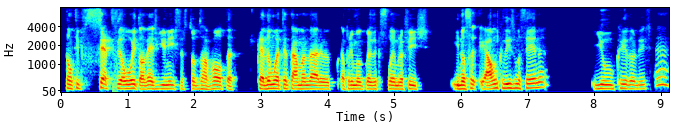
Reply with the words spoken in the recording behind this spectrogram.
estão tipo 7 ou 8 ou 10 guionistas todos à volta, cada um a tentar mandar a primeira coisa que se lembra fixe, e não sei, há um que diz uma cena e o criador diz, ah,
